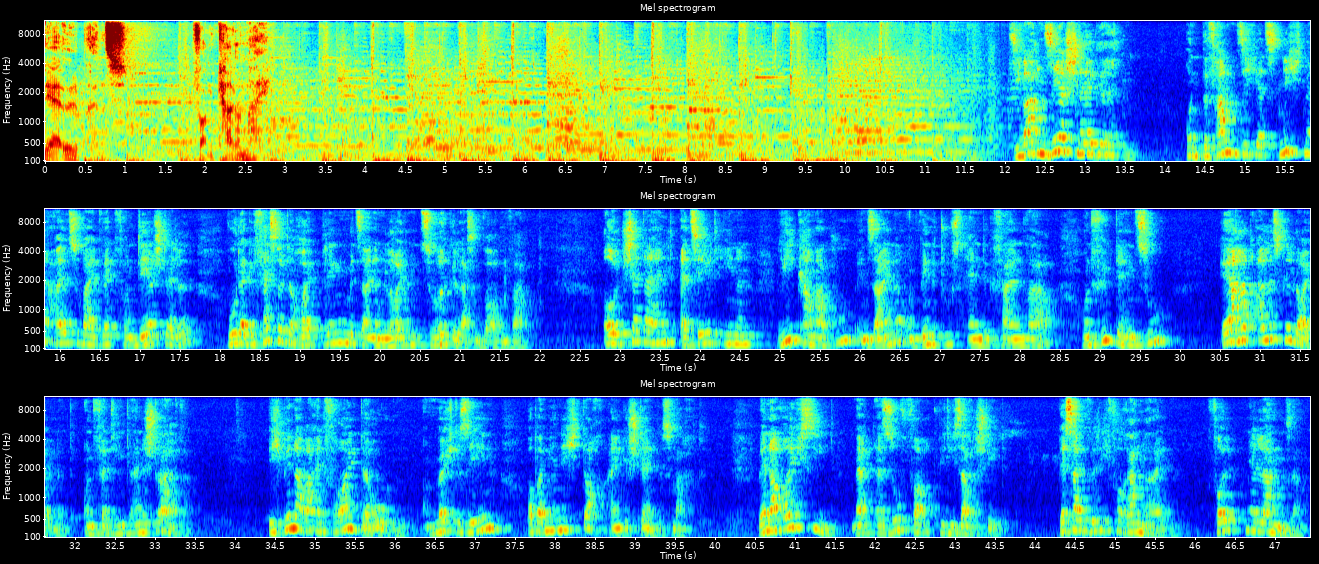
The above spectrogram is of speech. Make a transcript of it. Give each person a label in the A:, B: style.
A: Der Ölprinz von Karl May.
B: Sie waren sehr schnell geritten und befanden sich jetzt nicht mehr allzu weit weg von der Stelle, wo der gefesselte Häuptling mit seinen Leuten zurückgelassen worden war. Old Shatterhand erzählte ihnen, wie Kamaku in seine und Winnetous Hände gefallen war und fügte hinzu, er hat alles geleugnet und verdient eine Strafe. Ich bin aber ein Freund der Roten und möchte sehen, ob er mir nicht doch ein Geständnis macht. Wenn er euch sieht, merkt er sofort, wie die Sache steht. Deshalb will ich voranreiten. Folgt mir langsam.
